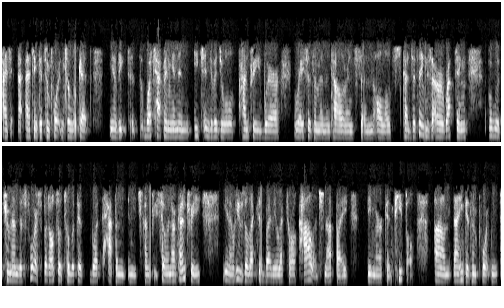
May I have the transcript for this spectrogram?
I, th- I think it's important to look at you know the, what's happening in, in each individual country where racism and intolerance and all those kinds of things are erupting with tremendous force, but also to look at what happened in each country. So in our country, you know, he was elected by the Electoral College, not by the American people. Um, I think it's important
